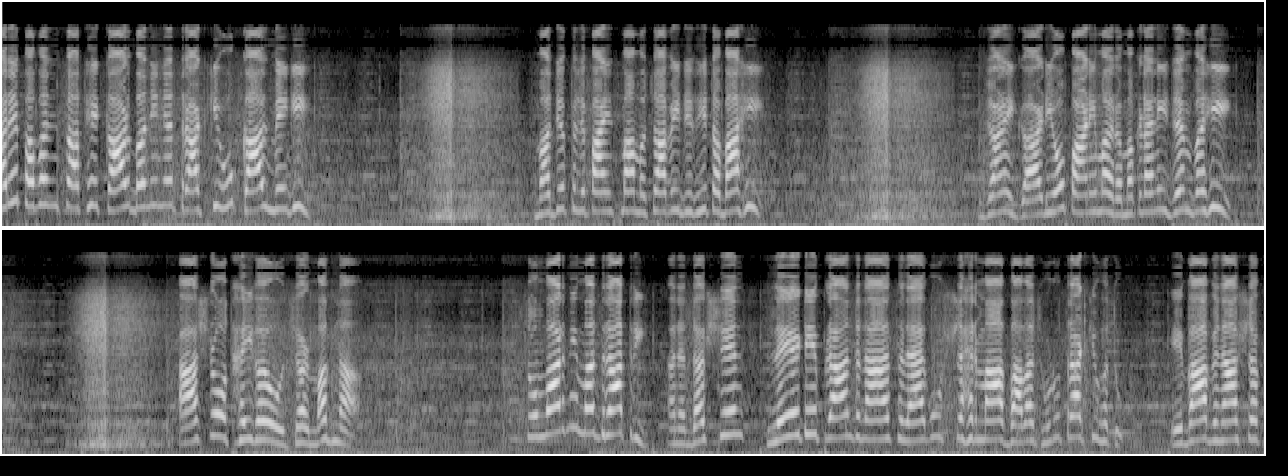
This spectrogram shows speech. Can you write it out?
ભારે પવન સાથે કાળ બનીને ત્રાટક્યું કાલ મેગી. મધ્ય ફિલિપાઇન્સમાં મચાવી દીધી તબાહી. જાણે ગાડીઓ પાણીમાં રમકડાની જેમ વહી. આશરો થઈ ગયો જળમગ્ન. સોમવારની મધરાત્રિ અને દક્ષિણ લેટે પ્રાંતના સલાગુ શહેરમાં વાવાઝોડું ત્રાટક્યું હતું. એવા વિનાશક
